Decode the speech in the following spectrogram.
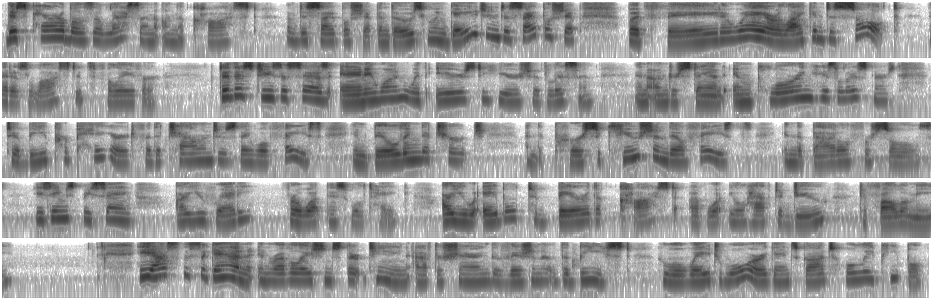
This parable is a lesson on the cost of discipleship, and those who engage in discipleship but fade away are likened to salt that has lost its flavor. To this, Jesus says, anyone with ears to hear should listen and understand, imploring his listeners to be prepared for the challenges they will face in building the church and the persecution they'll face in the battle for souls. He seems to be saying, Are you ready for what this will take? Are you able to bear the cost of what you'll have to do to follow me? He asks this again in Revelations 13 after sharing the vision of the beast who will wage war against God's holy people,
